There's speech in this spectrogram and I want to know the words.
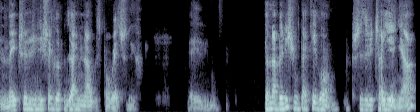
najprzeróżniejszego rodzaju nauk społecznych, to nabyliśmy takiego przyzwyczajenia,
